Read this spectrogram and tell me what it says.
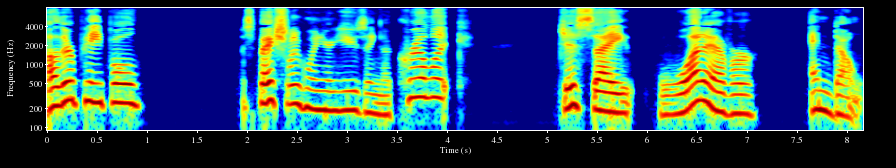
Other people especially when you're using acrylic, just say whatever and don't.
